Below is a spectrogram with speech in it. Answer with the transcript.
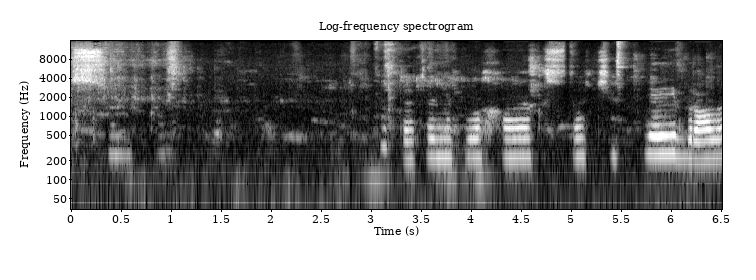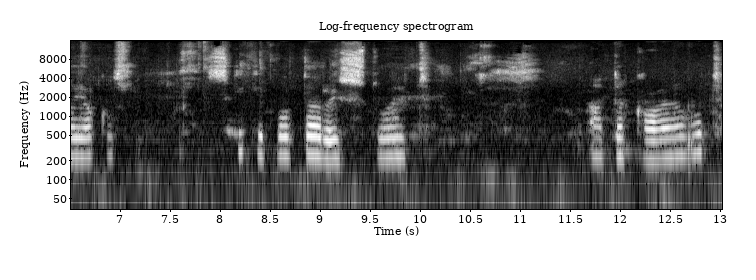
сумка. Вот это неплохая, кстати. Я її брала якось. Скільки полторы стоит. А такая вот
